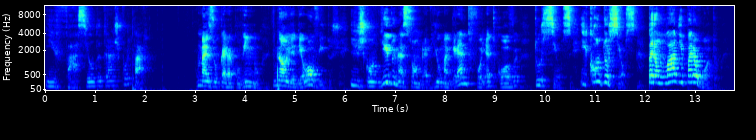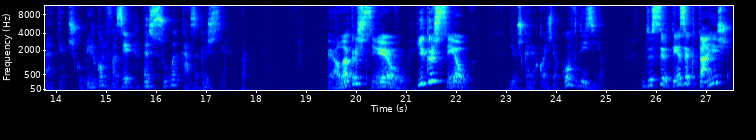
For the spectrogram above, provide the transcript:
e fácil de transportar. Mas o caracolinho não lhe deu ouvidos e, escondido na sombra de uma grande folha de couve, torceu-se e contorceu-se para um lado e para o outro, até descobrir como fazer a sua casa crescer. Ela cresceu e cresceu. E os caracóis da couve diziam: De certeza que tens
